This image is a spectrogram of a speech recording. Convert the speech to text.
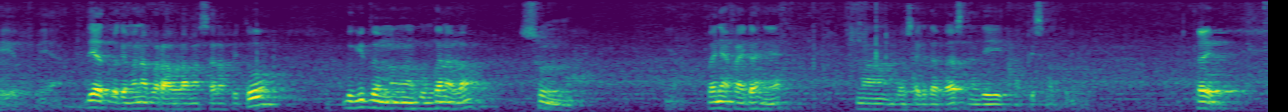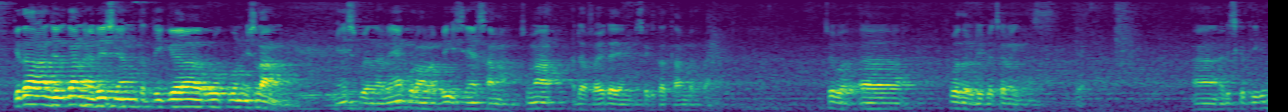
akhir. Ya. Lihat bagaimana para ulama salaf itu begitu mengagungkan apa? Sunnah. Ya. Banyak faedahnya ya. Cuma nggak usah kita bahas nanti habis waktu. Baik. Kita lanjutkan hadis yang ketiga rukun Islam. Ini sebenarnya kurang lebih isinya sama, cuma ada faedah yang bisa kita tambahkan. Coba uh, coba dibaca lagi. Ya. Uh, hadis ketiga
